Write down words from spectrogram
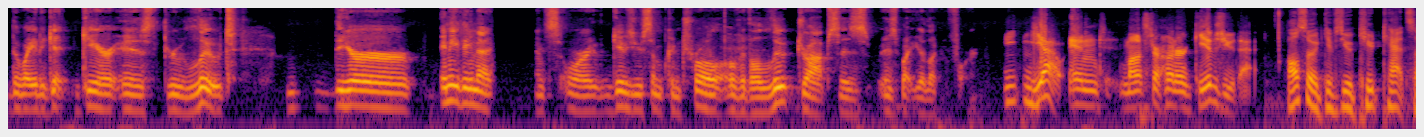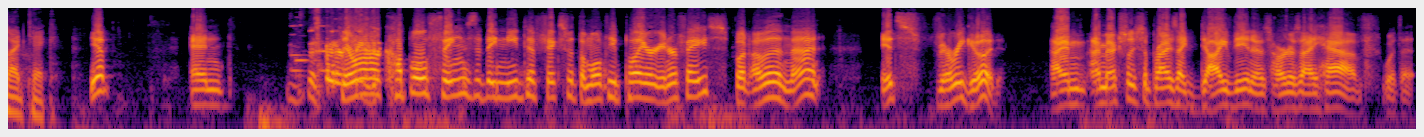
the way to get gear is through loot, your anything that or gives you some control over the loot drops is is what you're looking for. yeah, and Monster Hunter gives you that. Also, it gives you a cute cat sidekick. Yep. And there are a couple things that they need to fix with the multiplayer interface, but other than that, it's very good. I'm I'm actually surprised I dived in as hard as I have with it.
